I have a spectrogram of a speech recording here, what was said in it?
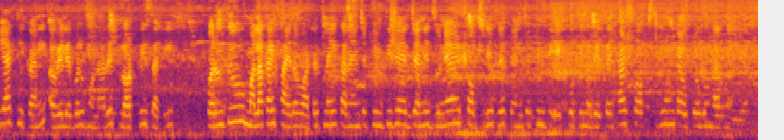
या ठिकाणी अवेलेबल होणार आहेत लॉटरीसाठी परंतु मला काही फायदा वाटत नाही कारण यांच्या किमती ज्या आहेत ज्यांनी जुन्या शॉप्स घेतले त्यांच्या किमती एक कोटीमध्ये तर ह्या शॉप्स घेऊन काय उपयोग होणार नाही आहे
